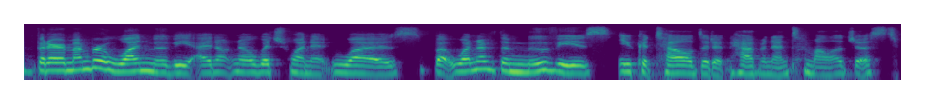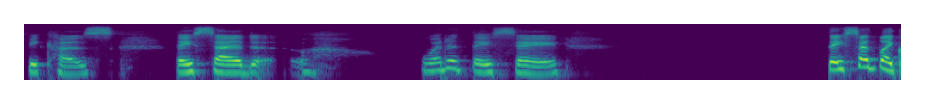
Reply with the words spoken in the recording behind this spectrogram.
but I remember one movie, I don't know which one it was, but one of the movies you could tell didn't have an entomologist because they said, what did they say? They said like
